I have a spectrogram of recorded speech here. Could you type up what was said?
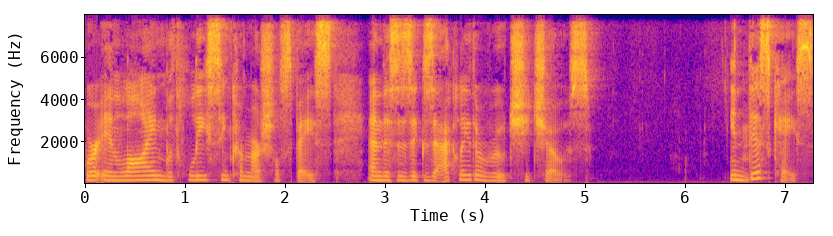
were in line with leasing commercial space, and this is exactly the route she chose. In this case,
